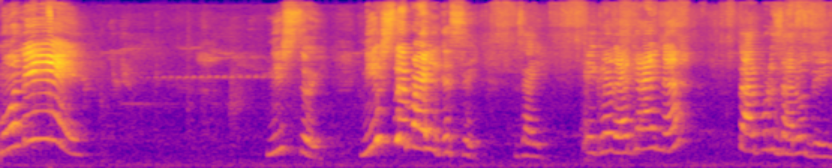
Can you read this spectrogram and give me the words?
মনি? নিশ্চয় নিশ্চয় বাইরে গেছে। যাই, এগুলো রেখে আই না, তারপরে ঝাড়ু দিই।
